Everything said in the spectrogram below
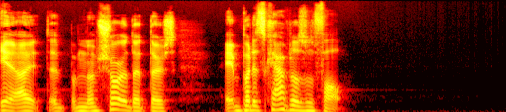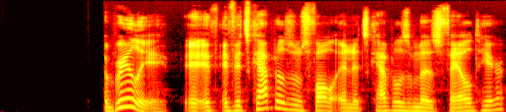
Yeah I, i'm sure that there's eh, but it's capitalism's fault. Really? If if it's capitalism's fault and it's capitalism that has failed here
